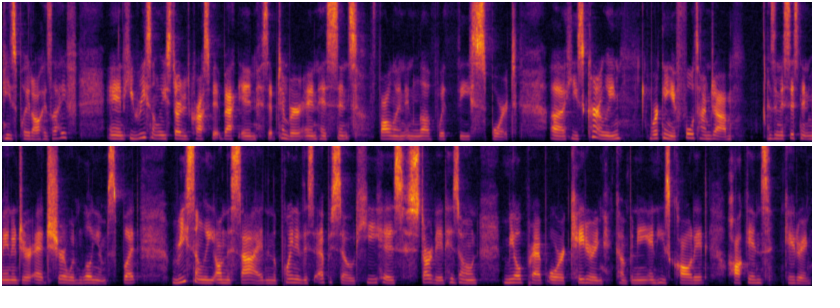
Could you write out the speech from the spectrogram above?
He's played all his life, and he recently started CrossFit back in September and has since fallen in love with the sport. Uh, he's currently working a full time job as an assistant manager at Sherwin Williams. But recently, on the side, and the point of this episode, he has started his own meal prep or catering company, and he's called it Hawkins Catering.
